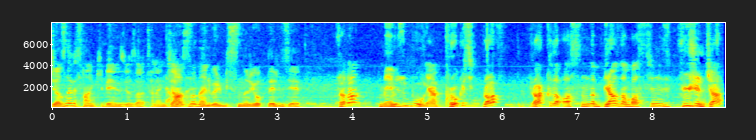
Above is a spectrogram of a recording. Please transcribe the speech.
caza sanki benziyor zaten. Hani Ya- cazda da hani böyle bir sınır yok deriz ya. Zaten mevzu bu. Yani progressive rock, rock'la aslında birazdan bahsedeceğimiz fusion jazz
